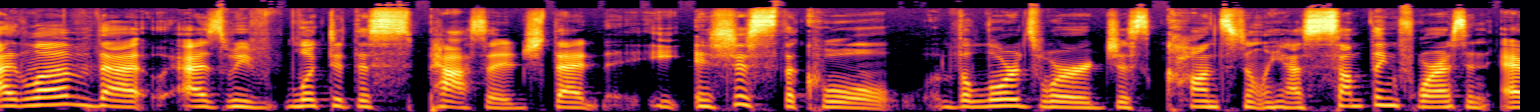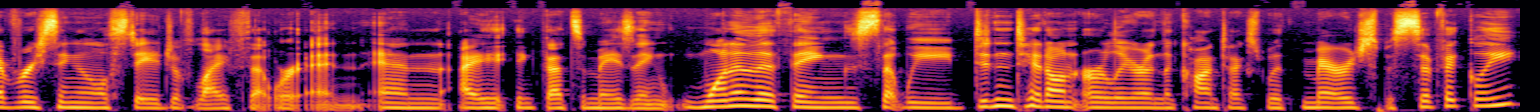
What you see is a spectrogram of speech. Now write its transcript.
I love that as we've looked at this passage, that it's just the cool. The Lord's word just constantly has something for us in every single stage of life that we're in. And I think that's amazing. One of the things that we didn't hit on earlier in the context with marriage specifically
